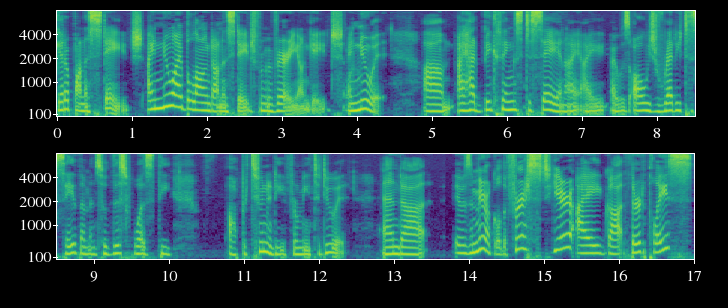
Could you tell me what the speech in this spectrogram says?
get up on a stage. I knew I belonged on a stage from a very young age. I knew it. Um, I had big things to say and I, I, I was always ready to say them. And so this was the opportunity for me to do it. And uh, it was a miracle. The first year I got third place.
